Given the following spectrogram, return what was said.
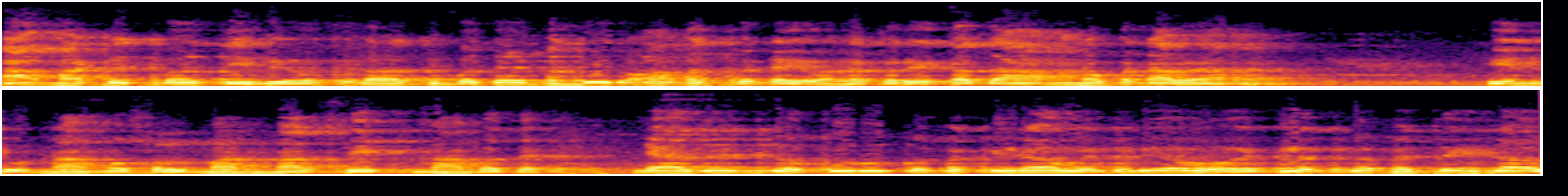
આ માટે જ બધી વ્યવસ્થા હતી. બધા મંદિરો આમ જ બનાવ્યા, નકર એકાદા આમ ન બનાવે આમ. હિન્દુના મુસલમાનના શીખના બધા ત્યાં જઈને જો ગુરુ તમે કર્યા હોય બે હોય, એટલે ગમે ત્યાં જાઓ,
